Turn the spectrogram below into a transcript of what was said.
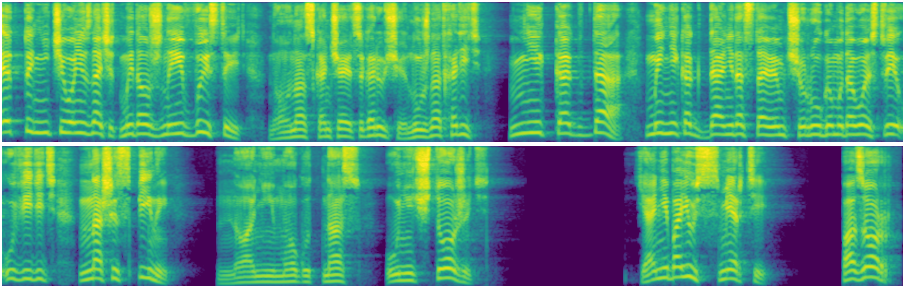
Это ничего не значит. Мы должны выстоять. Но у нас кончается горючее. Нужно отходить. Никогда, мы никогда не доставим чаругам удовольствие увидеть наши спины. Но они могут нас уничтожить. Я не боюсь смерти. Позор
